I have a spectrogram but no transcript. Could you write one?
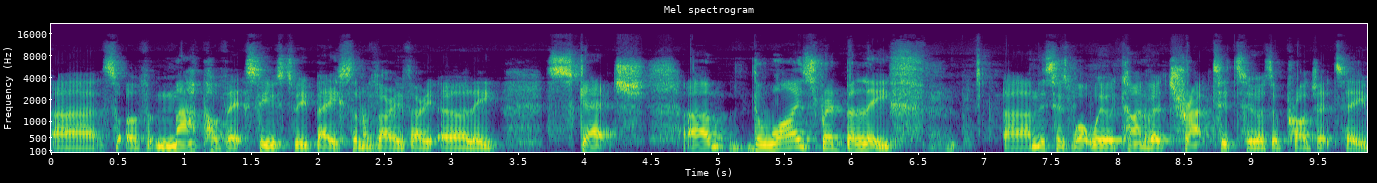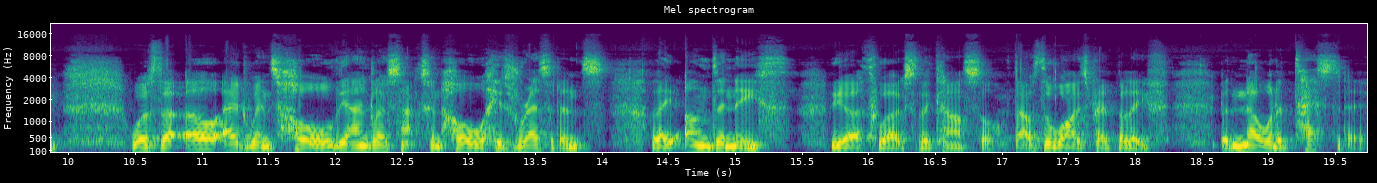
uh, sort of map of it seems to be based on a very, very early sketch. Um, the widespread belief, uh, and this is what we were kind of attracted to as a project team, was that Earl Edwin's Hall, the Anglo Saxon Hall, his residence, lay underneath the earthworks of the castle. That was the widespread belief, but no one had tested it.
